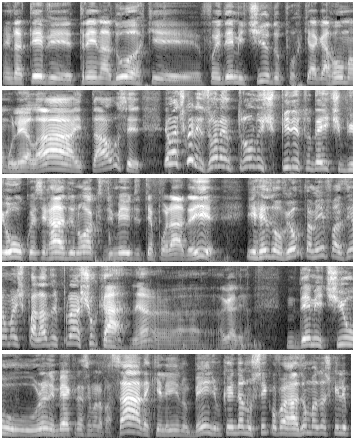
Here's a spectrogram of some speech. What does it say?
Ainda teve treinador que foi demitido porque agarrou uma mulher lá e tal. Ou seja, eu acho que o Arizona entrou no espírito da HBO com esse Hard Knocks de meio de temporada aí e resolveu também fazer umas paradas para chocar, né? A, a, galera. Demitiu o running back na semana passada, aquele aí no Benjamin, que eu ainda não sei qual foi a razão, mas acho que ele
